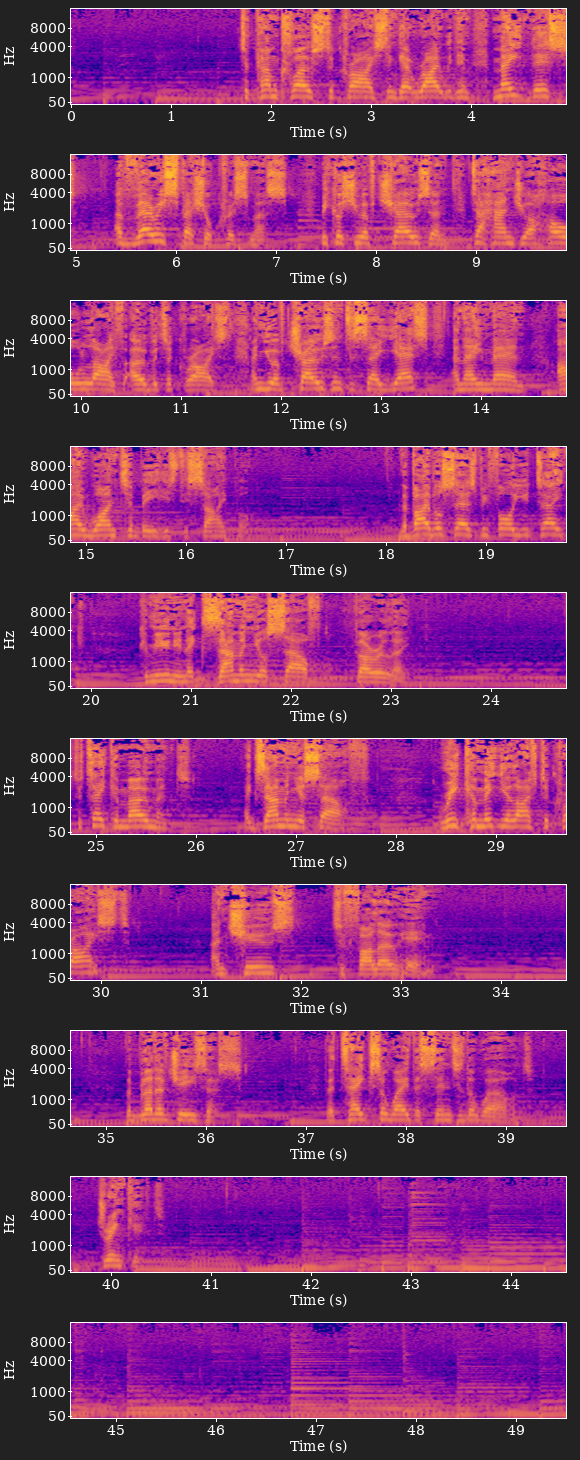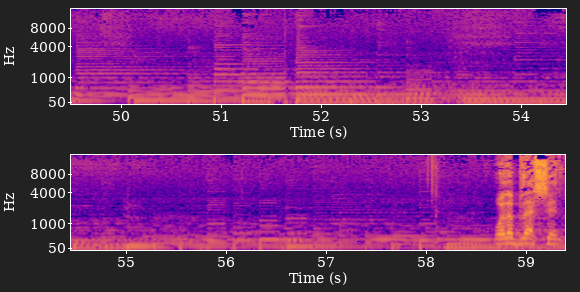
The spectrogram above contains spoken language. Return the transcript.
to come close to Christ and get right with Him? Make this a very special Christmas because you have chosen to hand your whole life over to Christ and you have chosen to say yes and amen. I want to be his disciple. The Bible says before you take communion, examine yourself thoroughly. So take a moment, examine yourself, recommit your life to Christ, and choose to follow him. The blood of Jesus that takes away the sins of the world. Drink it. What a blessing.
